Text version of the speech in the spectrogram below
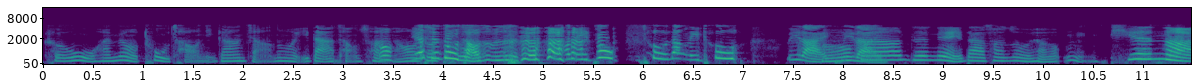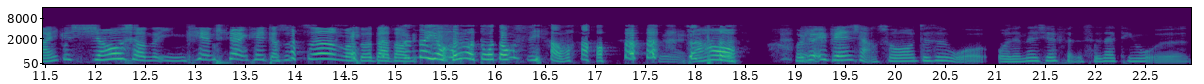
可恶，还没有吐槽你刚刚讲的那么一大长串，哦、然后你要先吐槽是不是？啊、你吐吐，让你吐。你来，你来。刚刚在念一大串之后，我想说，嗯，天哪，一个小小的影片，居然可以讲出这么多大道理，真的有很多东西，好不好？对，然后。我就一边想说，就是我我的那些粉丝在听我的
